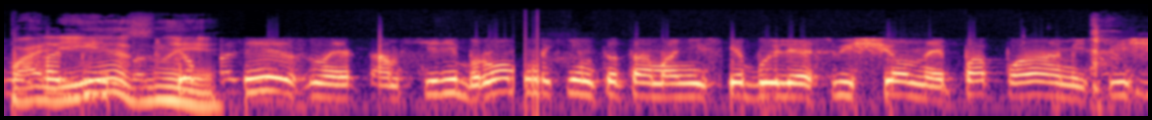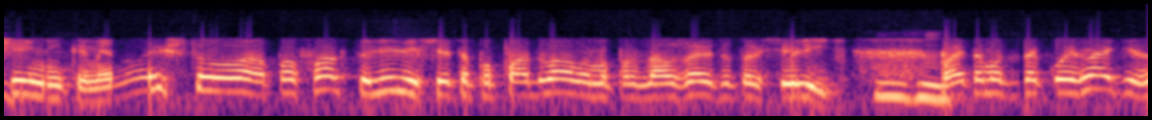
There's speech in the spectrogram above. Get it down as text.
полезные. Полезные, там, серебром каким-то там, они все были освященные попами, священниками. Ну и что, а по факту лили все это по подвалам и продолжают это все лить. Поэтому это такое, знаете,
